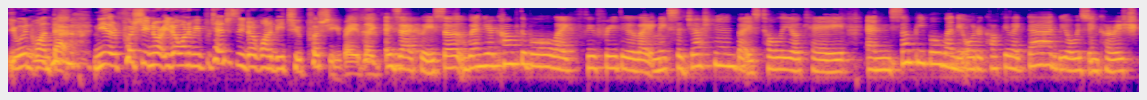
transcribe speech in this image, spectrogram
You wouldn't want that. Neither pushy nor you don't want to be pretentious and you don't want to be too pushy right? Like exactly. So when you're comfortable like feel free to like make suggestion but it's totally okay. And some people when they order coffee like that we always encourage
